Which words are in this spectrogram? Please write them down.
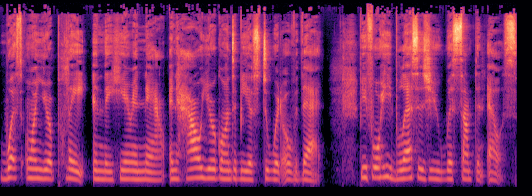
what's on your plate in the here and now and how you're going to be a steward over that before He blesses you with something else.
